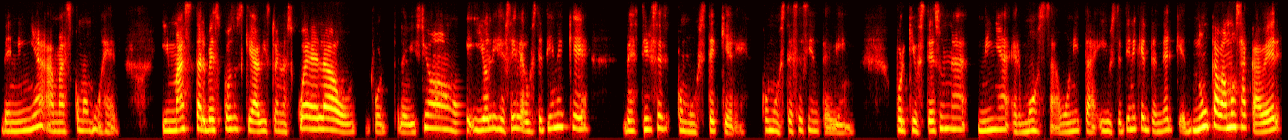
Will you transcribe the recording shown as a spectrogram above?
de niña a más como mujer y más tal vez cosas que ha visto en la escuela o por televisión. Y yo le dije, Celia, usted tiene que vestirse como usted quiere, como usted se siente bien, porque usted es una niña hermosa, bonita, y usted tiene que entender que nunca vamos a caber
